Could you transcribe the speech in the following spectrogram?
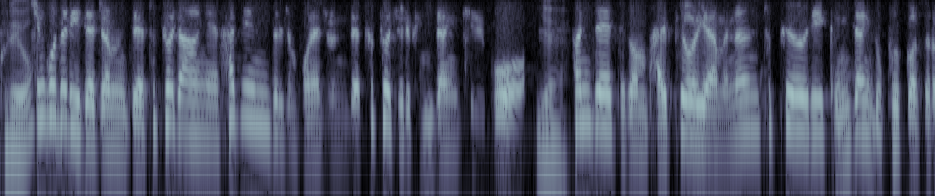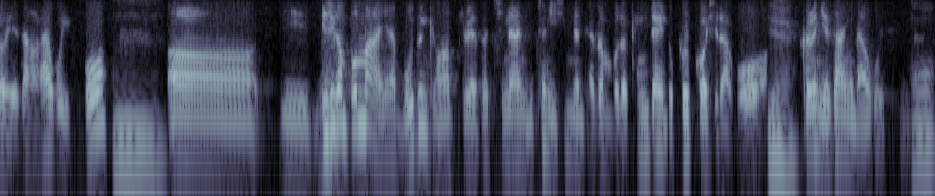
그래요? 친구들이 이제 좀 이제 투표장에 사진들 좀 보내주는데 투표줄이 굉장히 길고, 예. 현재 지금 발표에 의하면은 투표율이 굉장히 높을 것으로 예상을 하고 있고, 음. 어, 이 미시간뿐만 아니라 모든 경합주에서 지난 2020년 대선보다 굉장히 높을 것이라고 예. 그런 예상이 나오고 있습니다. 어,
